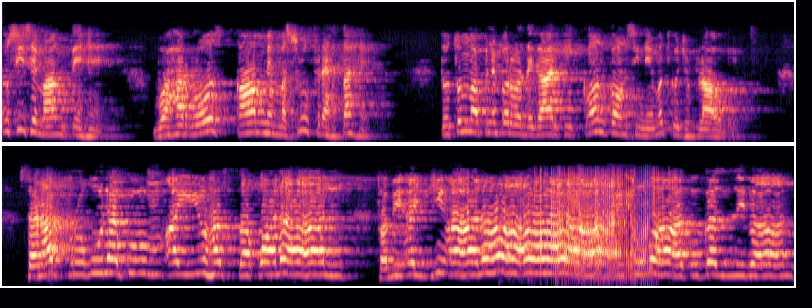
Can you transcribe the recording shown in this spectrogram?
اسی سے مانگتے ہیں۔ وہ ہر روز کام میں مصروف رہتا ہے۔ تو تم اپنے پروردگار کی کون کون سی نعمت کو جھٹلاؤ گے سنفرغ لكم أيها الثقلان فبأي آلاء تكذبان؟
